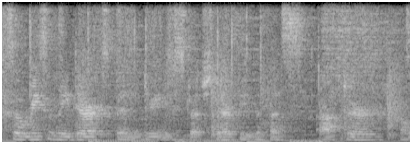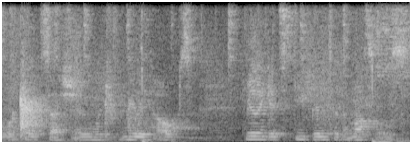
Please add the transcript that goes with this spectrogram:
so recently Derek's been doing stretch therapy with us after a workout session, which really helps really gets deep into the muscles.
